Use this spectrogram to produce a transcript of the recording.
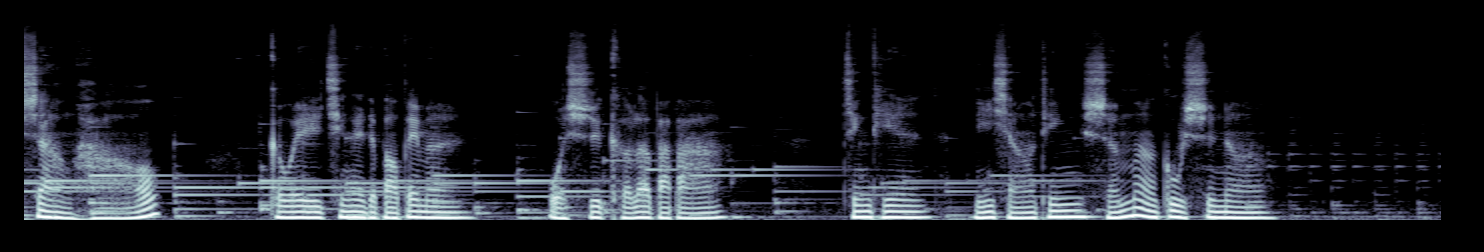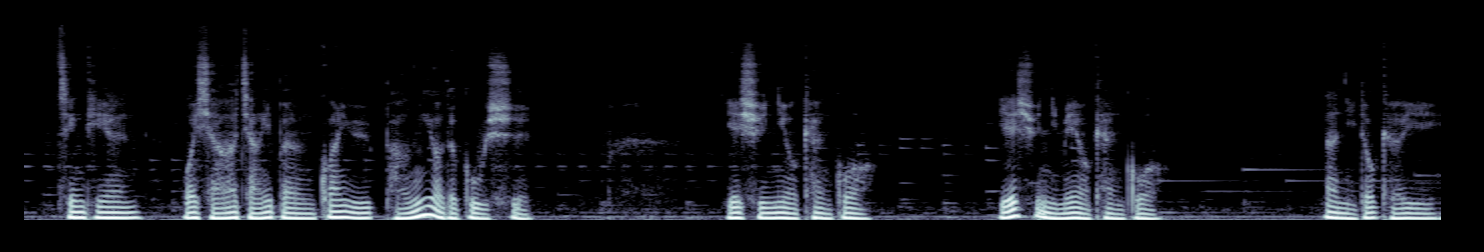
上好，各位亲爱的宝贝们，我是可乐爸爸。今天你想要听什么故事呢？今天我想要讲一本关于朋友的故事。也许你有看过，也许你没有看过，那你都可以。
